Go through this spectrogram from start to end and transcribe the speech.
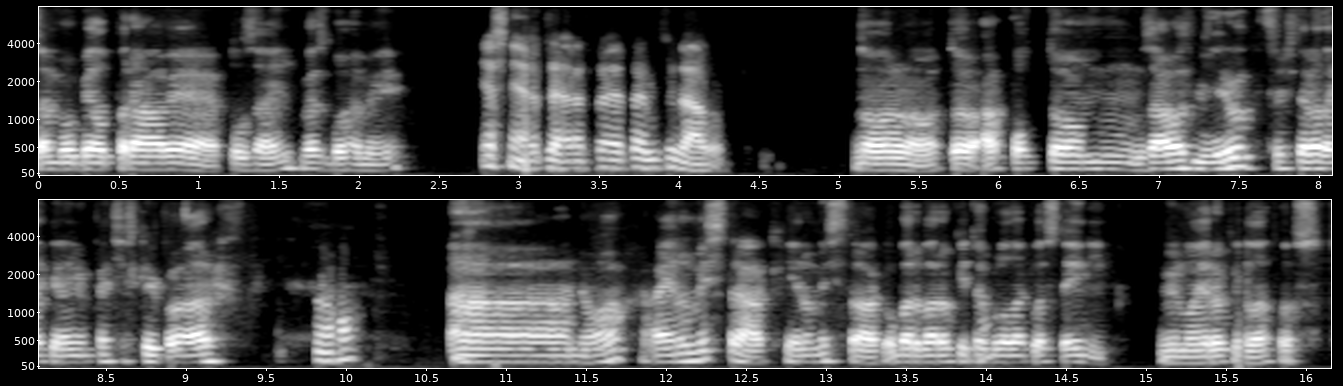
jsem objel právě Plzeň ve Bohemii. Jasně, dobře, to je, to je závod. No, no, no, to a potom závod míru, což teda taky není úplně český pohár. Aha. A no, a jenom mistrák, jenom mistrák. Oba dva roky to bylo takhle stejný. Minulý rok i letos.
